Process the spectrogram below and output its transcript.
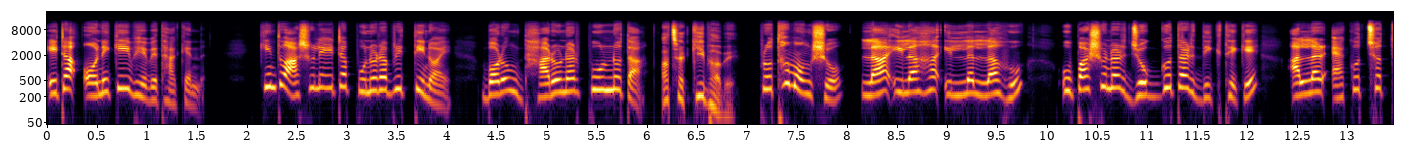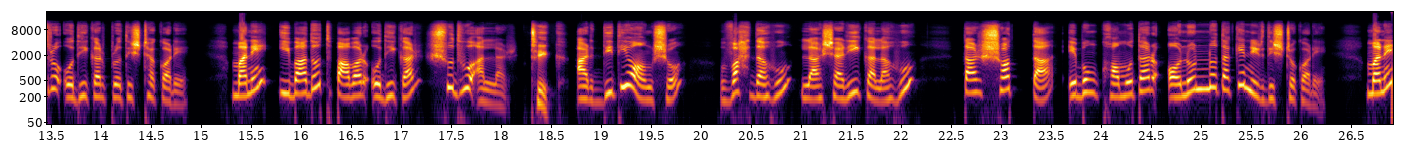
এটা অনেকেই ভেবে থাকেন। কিন্তু আসলে এটা পুনরাবৃত্তি নয় বরং ধারণার পূর্ণতা। আচ্ছা কীভাবে? প্রথম অংশ লা ইলাহা ইল্লাল্লাহু উপাসনার যোগ্যতার দিক থেকে আল্লাহর একচ্ছত্র অধিকার প্রতিষ্ঠা করে। মানে ইবাদত পাওয়ার অধিকার শুধু আল্লাহর। ঠিক। আর দ্বিতীয় অংশ ওয়াহদাহু লা শারিক আলাহু তার সত্তা এবং ক্ষমতার অনন্যতাকে নির্দিষ্ট করে। মানে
